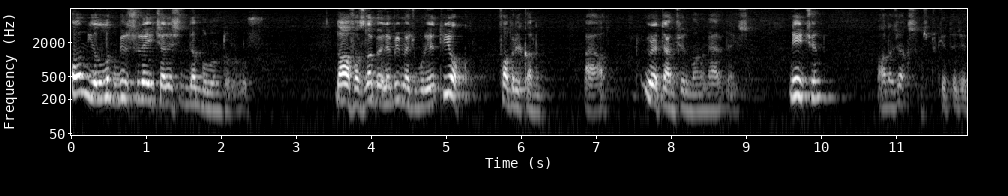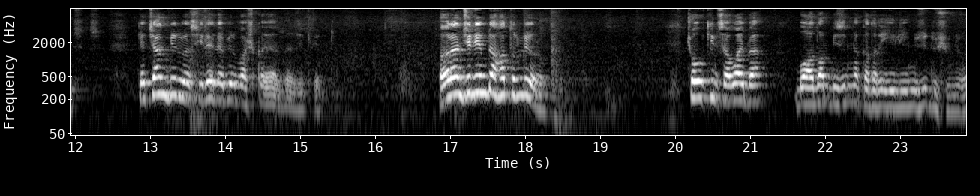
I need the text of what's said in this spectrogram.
10 yıllık bir süre içerisinde bulundurulur. Daha fazla böyle bir mecburiyeti yok fabrikanın veya üreten firmanın neredeyse. Niçin? Alacaksınız, tüketeceksiniz. Geçen bir vesileyle bir başka yerde zikrettim. Öğrenciliğimde hatırlıyorum. Çoğu kimse vay be bu adam bizim ne kadar iyiliğimizi düşünüyor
